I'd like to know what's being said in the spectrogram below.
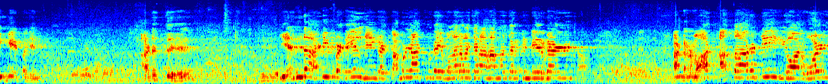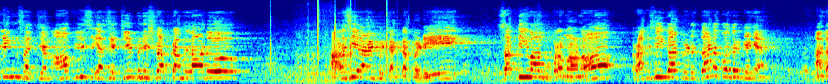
எங்கே பதில்? அடுத்து எந்த அடிப்படையில் நீங்கள் தமிழ்நாட்டினுடைய முதலமைச்சராக அமர்ந்திருக்கின்றீர்கள்? Under what authority you are holding such an office as a chief minister of Tamil Nadu? அரசியலமைப்பு சட்டப்படி சத்தியவாக்கு பிரமாணம் ரகசிய காப்பீடு தானே வந்திருக்கீங்க அந்த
